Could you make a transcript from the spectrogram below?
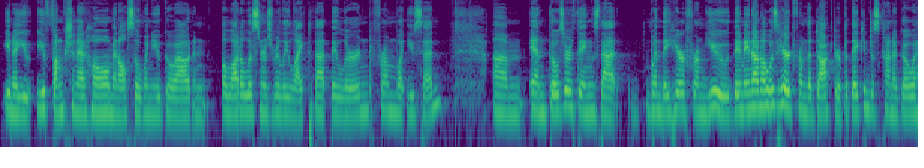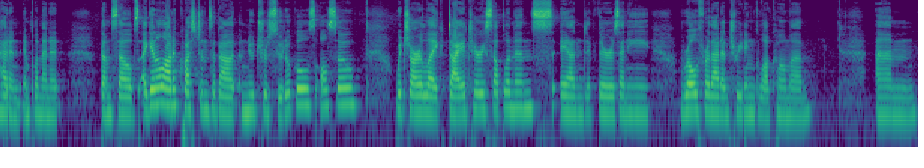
you know, you you function at home and also when you go out. And a lot of listeners really liked that. They learned from what you said. Um, and those are things that when they hear from you, they may not always hear it from the doctor, but they can just kind of go ahead and implement it themselves. I get a lot of questions about nutraceuticals also, which are like dietary supplements, and if there's any role for that in treating glaucoma. Um,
